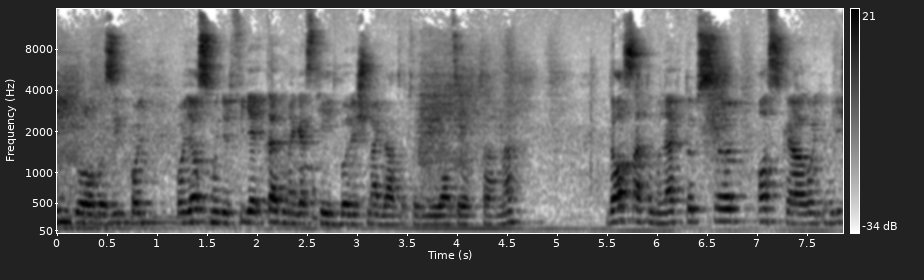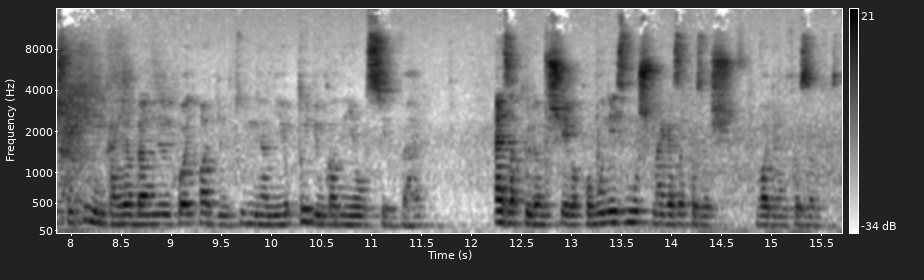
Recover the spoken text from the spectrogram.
így dolgozik, hogy, hogy azt mondja, hogy figyelj, tedd meg ezt hétből, és meglátod, hogy mi az értelme. De azt látom a legtöbbször, az kell, hogy, hogy Isten kimunkálja bennünk, hogy adjunk, tudjunk, tudjunk adni jó szívvel. Ez a különbség a kommunizmus, meg ez a közös vagyon között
